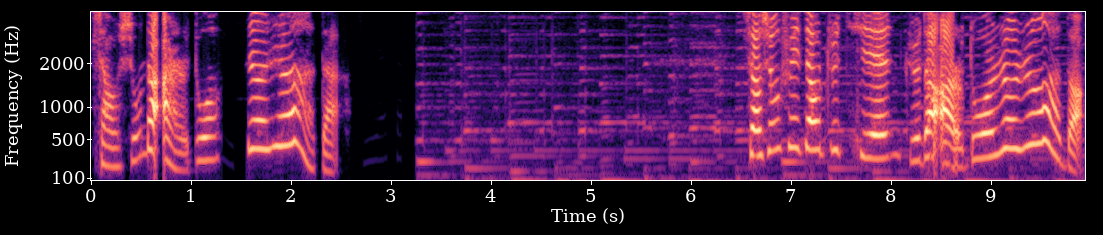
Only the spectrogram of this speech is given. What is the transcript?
小熊的耳朵热热的》。小熊睡觉之前觉得耳朵热热的。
